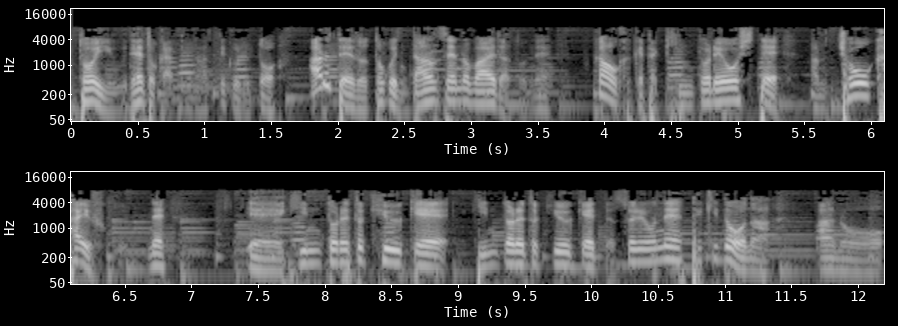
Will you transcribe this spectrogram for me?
太い腕とかってなってくると、ある程度特に男性の場合だとね、負荷をかけた筋トレをして、あの、超回復、ね、えー、筋トレと休憩、筋トレと休憩って、それをね、適度な、あの、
